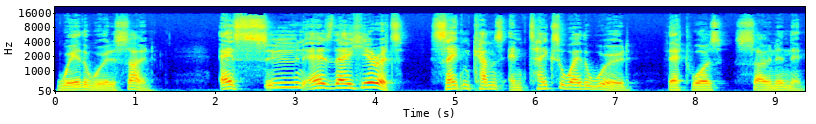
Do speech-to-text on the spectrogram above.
where the word is sown. As soon as they hear it, Satan comes and takes away the word that was sown in them.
